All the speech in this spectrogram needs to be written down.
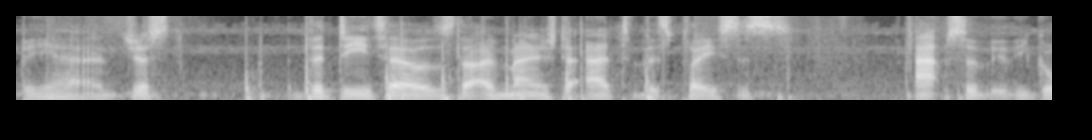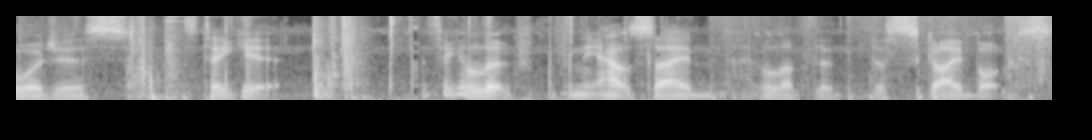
But yeah, just the details that I've managed to add to this place is absolutely gorgeous. Let's take it. Let's take a look from the outside. I love the the skybox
